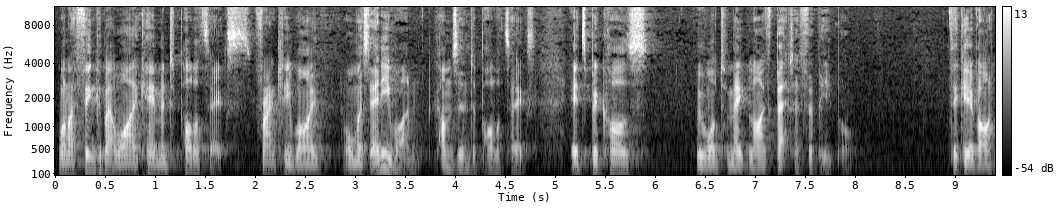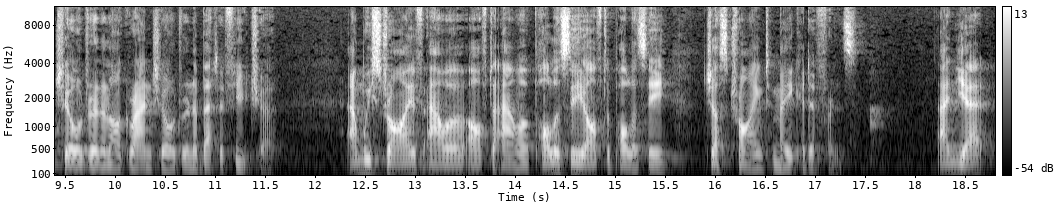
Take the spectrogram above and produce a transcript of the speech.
When I think about why I came into politics, frankly, why almost anyone comes into politics, it's because we want to make life better for people, to give our children and our grandchildren a better future. And we strive hour after hour, policy after policy, just trying to make a difference. And yet,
